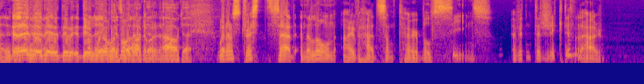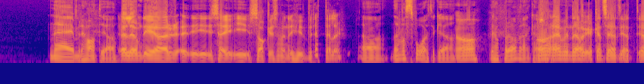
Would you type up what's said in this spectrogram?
är det din tur det, det, det, Eller båda svara? var- Ja, okej. When I'm stressed, sad and alone, I've had some terrible scenes. Jag vet inte riktigt vad det här Nej, men det har inte jag. Eller om det är eh, i, här, i saker som händer i huvudet eller? Ja, den var svår tycker jag. Ja. Vi hoppar över den kanske. Ja, nej, men jag, jag kan säga att jag... jag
